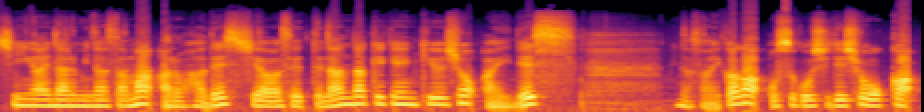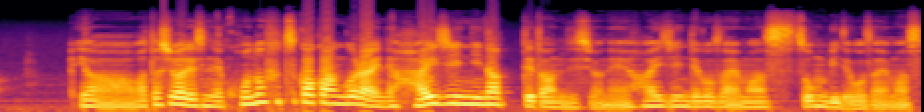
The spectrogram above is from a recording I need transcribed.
親愛なる皆様、アロハです。幸せってなんだっけ研究所愛です。皆さんいかがお過ごしでしょうか？いやー、私はですね、この2日間ぐらいね、廃人になってたんですよね。廃人でございます。ゾンビでございます。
